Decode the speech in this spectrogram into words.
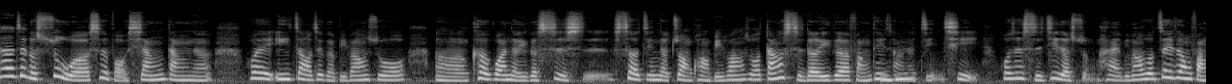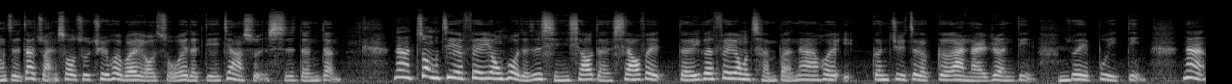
但是这个数额是否相当呢？会依照这个，比方说，嗯、呃，客观的一个事实、涉金的状况，比方说当时的一个房地产的景气，或是实际的损害，比方说这栋房子再转售出去会不会有所谓的跌价损失等等。那中介费用或者是行销等消费的一个费用成本，那会根据这个个案来认定，所以不一定。那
